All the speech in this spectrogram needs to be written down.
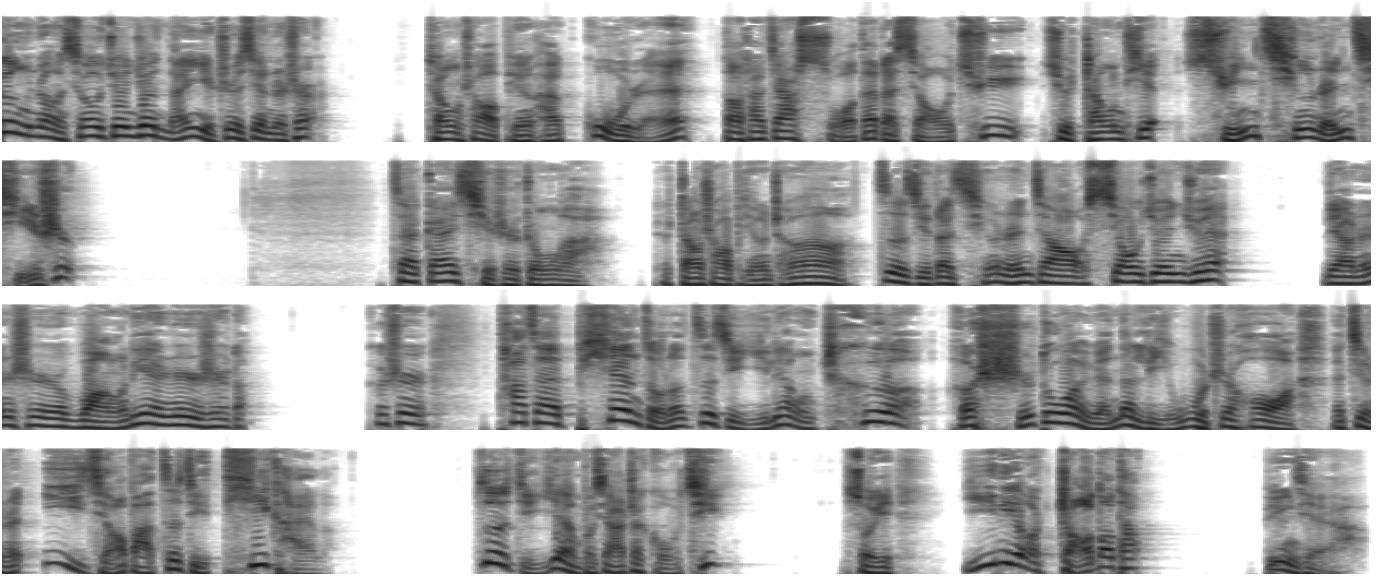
更让肖娟娟难以置信的是。张少平还雇人到他家所在的小区去张贴寻情人启事。在该启事中啊，这张少平称自己的情人叫肖娟娟，两人是网恋认识的。可是他在骗走了自己一辆车和十多万元的礼物之后啊，竟然一脚把自己踢开了，自己咽不下这口气，所以一定要找到他，并且啊，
